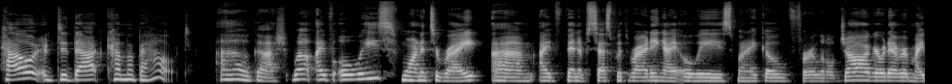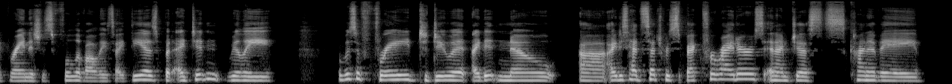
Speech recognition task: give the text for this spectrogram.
How did that come about? Oh gosh. Well, I've always wanted to write. Um, I've been obsessed with writing. I always, when I go for a little jog or whatever, my brain is just full of all these ideas, but I didn't really, I was afraid to do it. I didn't know uh, I just had such respect for writers, and I'm just kind of a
